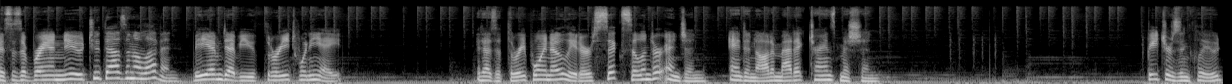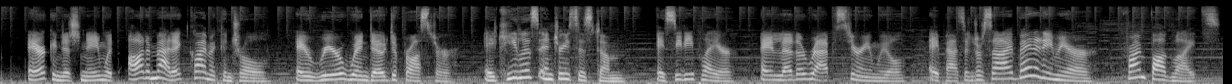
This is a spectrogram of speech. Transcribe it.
This is a brand new 2011 BMW 328. It has a 3.0 liter six cylinder engine and an automatic transmission. Features include air conditioning with automatic climate control, a rear window defroster, a keyless entry system, a CD player, a leather wrapped steering wheel, a passenger side vanity mirror, front fog lights,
